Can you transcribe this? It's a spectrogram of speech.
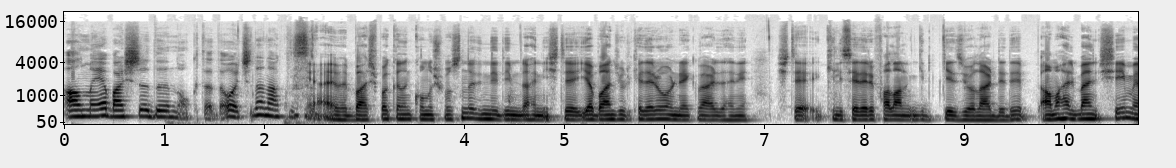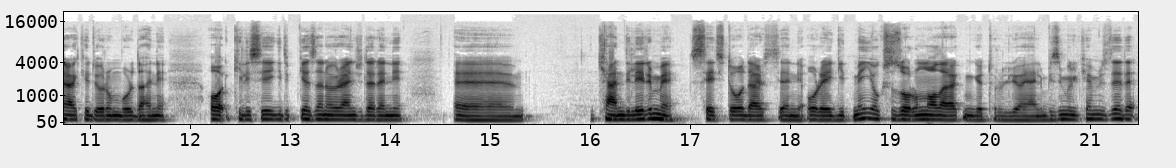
almaya başladığı noktada. O açıdan haklısın. Ya evet başbakanın konuşmasını da dinlediğimde hani işte yabancı ülkelere örnek verdi. Hani işte kiliseleri falan gidip geziyorlar dedi. Ama hani ben şeyi merak ediyorum burada hani o kiliseye gidip gezen öğrenciler hani e, kendileri mi seçti o dersi hani oraya gitmeyi yoksa zorunlu olarak mı götürülüyor? Yani bizim ülkemizde de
